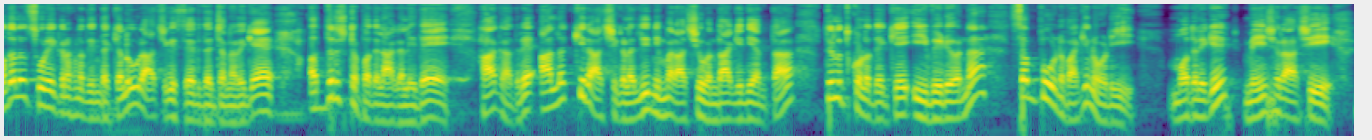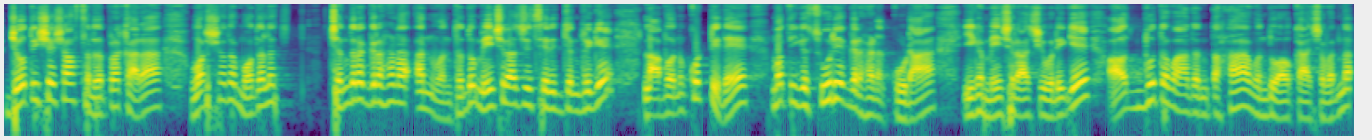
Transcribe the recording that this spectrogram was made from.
ಮೊದಲ ಸೂರ್ಯಗ್ರಹಣದಿಂದ ಕೆಲವು ರಾಶಿಗೆ ಸೇರಿದ ಜನರಿಗೆ ಅದೃಷ್ಟ ಬದಲಾಗಲಿದೆ. ಹಾಗಾದರೆ ಆ ಲಕ್ಕಿ ರಾಶಿಗಳಲ್ಲಿ ನಿಮ್ಮ ರಾಶಿ ಒಂದಾಗಿದೆ ಅಂತ ತಿಳಿದುಕೊಳ್ಳೋದಕ್ಕೆ ಈ ವಿಡಿಯೋನ ಸಂಪೂರ್ಣವಾಗಿ ನೋಡಿ. ಮೊದಲಿಗೆ ಮೇಷರಾಶಿ. ಜ್ಯೋತಿಷ್ಯ ಶಾಸ್ತ್ರದ ಪ್ರಕಾರ ವರ್ಷದ ಮೊದಲ ಚಂದ್ರಗ್ರಹಣ ಅನ್ನುವಂಥದ್ದು ಮೇಷರಾಶಿ ಸೇರಿದ ಜನರಿಗೆ ಲಾಭವನ್ನು ಕೊಟ್ಟಿದೆ. ಮತ್ತು ಈಗ ಸೂರ್ಯಗ್ರಹಣ ಕೂಡ ಈಗ ಮೇಷರಾಶಿಯವರಿಗೆ ಅದ್ಭುತವಾದಂತಹ ಒಂದು ಅವಕಾಶವನ್ನು,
